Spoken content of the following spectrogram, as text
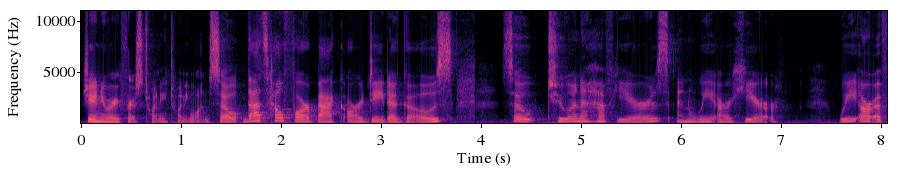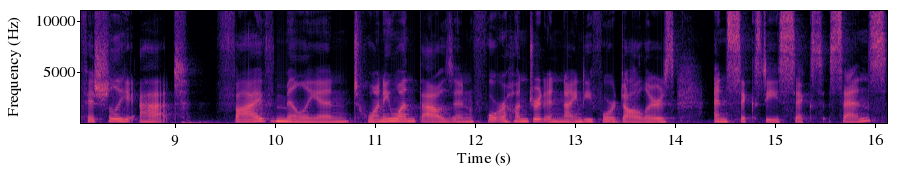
January 1st, 2021. So that's how far back our data goes. So, two and a half years, and we are here. We are officially at $5,021,494.66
